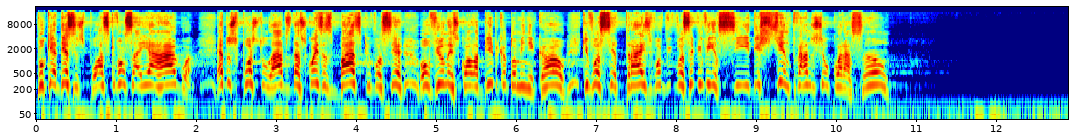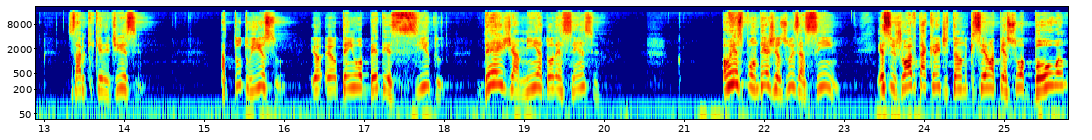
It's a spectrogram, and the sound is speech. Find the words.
porque é desses poços que vão sair a água. É dos postulados, das coisas básicas que você ouviu na escola bíblica dominical, que você traz, você vivencia deixa se entrar no seu coração. Sabe o que, que ele disse? A tudo isso eu, eu tenho obedecido desde a minha adolescência. Ao responder Jesus assim, esse jovem está acreditando que ser uma pessoa boa,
